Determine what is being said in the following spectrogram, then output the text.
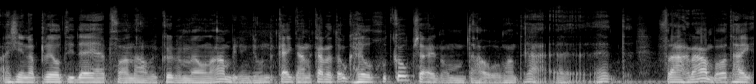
als je in april het idee hebt van, nou, we kunnen hem wel een aanbieding doen, kijk, dan kan het ook heel goedkoop zijn om hem te houden. Want ja, vraag en aanbod, hij,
